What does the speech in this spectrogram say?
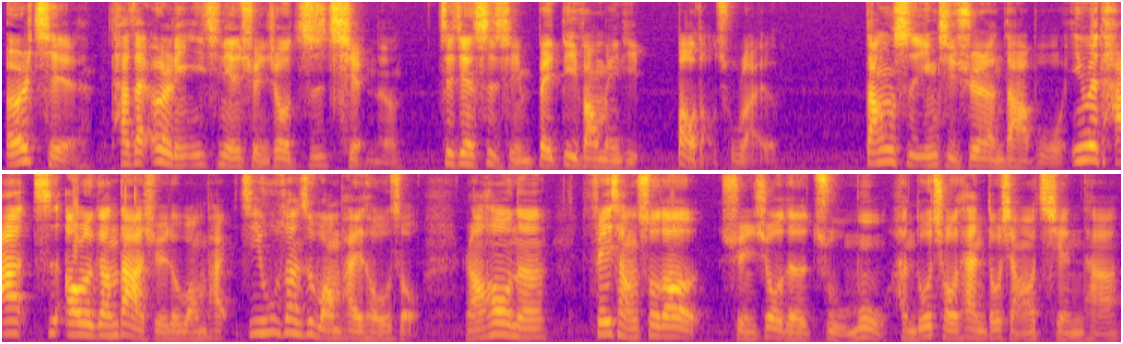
而且他在二零一七年选秀之前呢，这件事情被地方媒体报道出来了，当时引起轩然大波，因为他是奥勒冈大学的王牌，几乎算是王牌投手。然后呢，非常受到选秀的瞩目，很多球探都想要签他，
